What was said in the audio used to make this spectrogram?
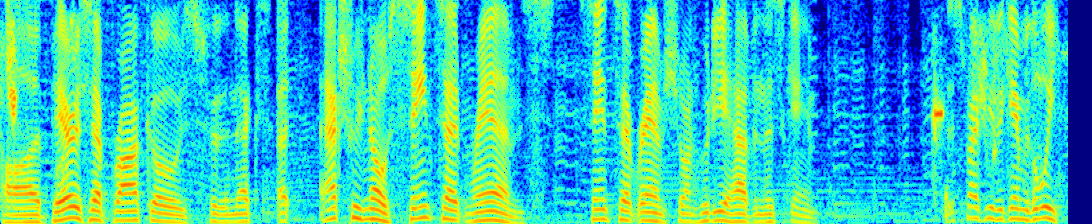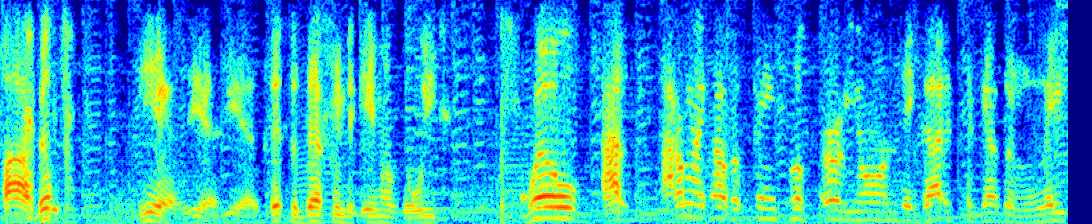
Uh, Bears at Broncos for the next. Uh, actually, no. Saints at Rams. Saints at Rams. Sean, who do you have in this game? This might be the game of the week. Uh, this, yeah, yeah, yeah. This is definitely the game of the week. Well, I I don't like how the Saints looked early on. They got it together late.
